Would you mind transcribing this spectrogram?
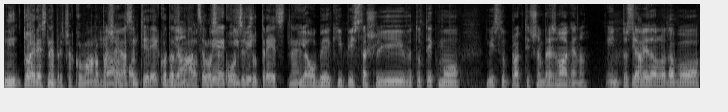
Ni, to je res nepričakovano. Pa Ja, še jaz sem ampak- ti rekel, da ja, zna celo se kosič utrest. Ja, obe ekipi sta šli v to tekmo v bistvu praktično brez zmage. No. In to se je Ja. vedelo, da bo.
